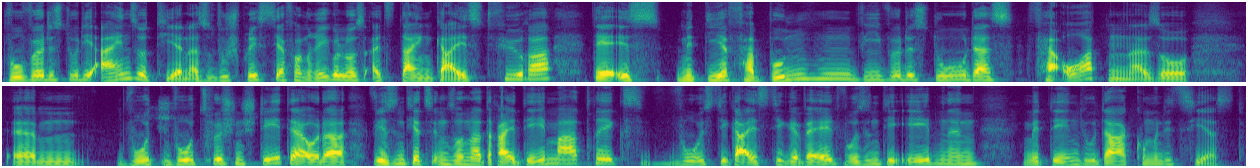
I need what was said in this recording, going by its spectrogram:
wo würdest du die einsortieren? Also du sprichst ja von Regulus als dein Geistführer, der ist mit dir verbunden. Wie würdest du das verorten? Also ähm, wo, wozwischen steht er? Oder wir sind jetzt in so einer 3D-Matrix. Wo ist die geistige Welt? Wo sind die Ebenen, mit denen du da kommunizierst?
